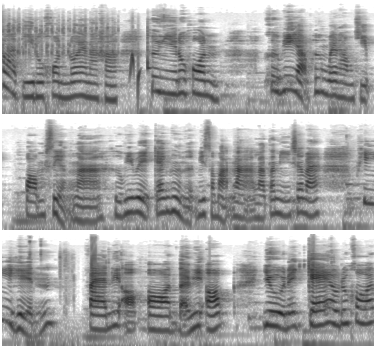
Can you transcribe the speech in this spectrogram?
สวัสดีทุกคนด้วยนะคะ คืองี้ทุกคน คือพี่อะเพิ่งไปทำคลิปปลอมเสียงมา คือพี่เวกแกล้งหื่นพี่สมาร์ทนาแล้วตอนนี้ใช่ไหมพี่เห็นแฟนพี่ออกออน แต่พี่ออกอยู่ในแก้วทุกคน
